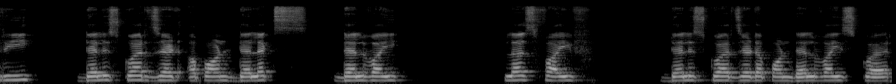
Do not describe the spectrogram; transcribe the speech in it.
3 del square z upon del x del y plus 5 del square z upon del y square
